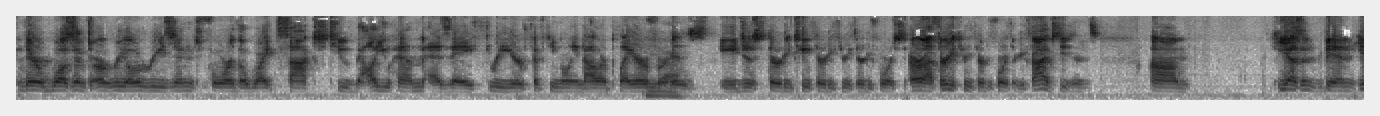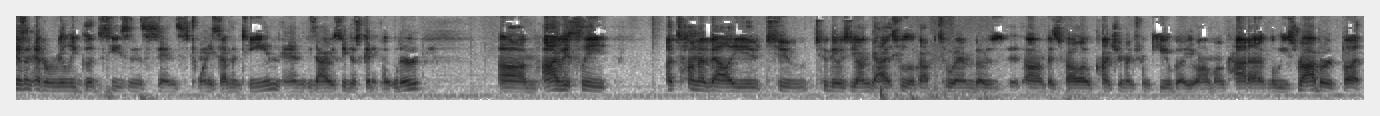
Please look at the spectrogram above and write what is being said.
there wasn't a real reason for the White Sox to value him as a three-year, $50 million player for his ages 32, 33, 34, or uh, 33, 34, 35 seasons. Um, he hasn't been, he hasn't had a really good season since 2017, and he's obviously just getting older. Um, obviously, a ton of value to, to those young guys who look up to him, those um, his fellow countrymen from Cuba, Yoel Moncada and Luis Robert, but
